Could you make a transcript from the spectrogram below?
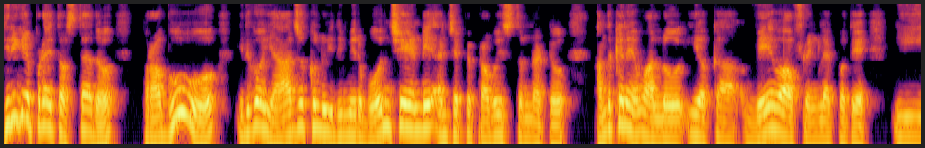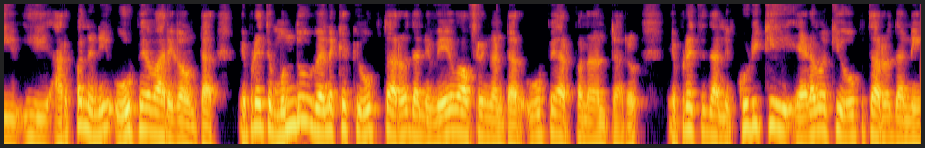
తిరిగి ఎప్పుడైతే వస్తుందో ప్రభువు ఇదిగో యాజకులు ఇది మీరు భోంచేయండి అని చెప్పి ప్రభు ఇస్తున్నట్టు అందుకనే వాళ్ళు ఈ యొక్క వేవ్ ఆఫరింగ్ లేకపోతే ఈ ఈ అర్పణని ఊపేవారిగా ఉంటారు. ఎప్పుడైతే ముందు వెనకకి ఊపుతారో దాన్ని వేవ్ ఆఫరింగ్ అంటారు ఊపే అర్పణ అంటారు. ఎప్పుడైతే దాన్ని కుడికి ఎడమకి ఊపుతారో దాన్ని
